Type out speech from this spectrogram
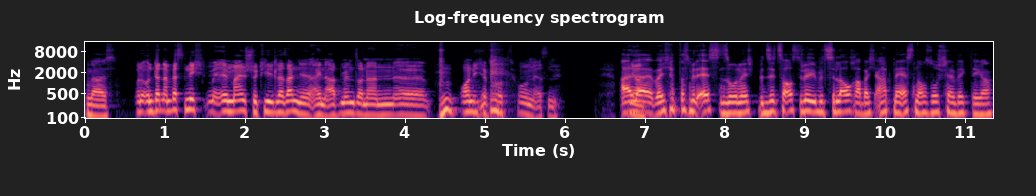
Nice. Und, und dann am besten nicht in mein Stück die Lasagne einatmen, sondern äh, ordentliche Portionen essen. Alter, Ja. ich hab das mit Essen so, ne? Ich bin sitze aus wie der übelste Lauch, aber ich atme Essen auch so schnell weg, Digga.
